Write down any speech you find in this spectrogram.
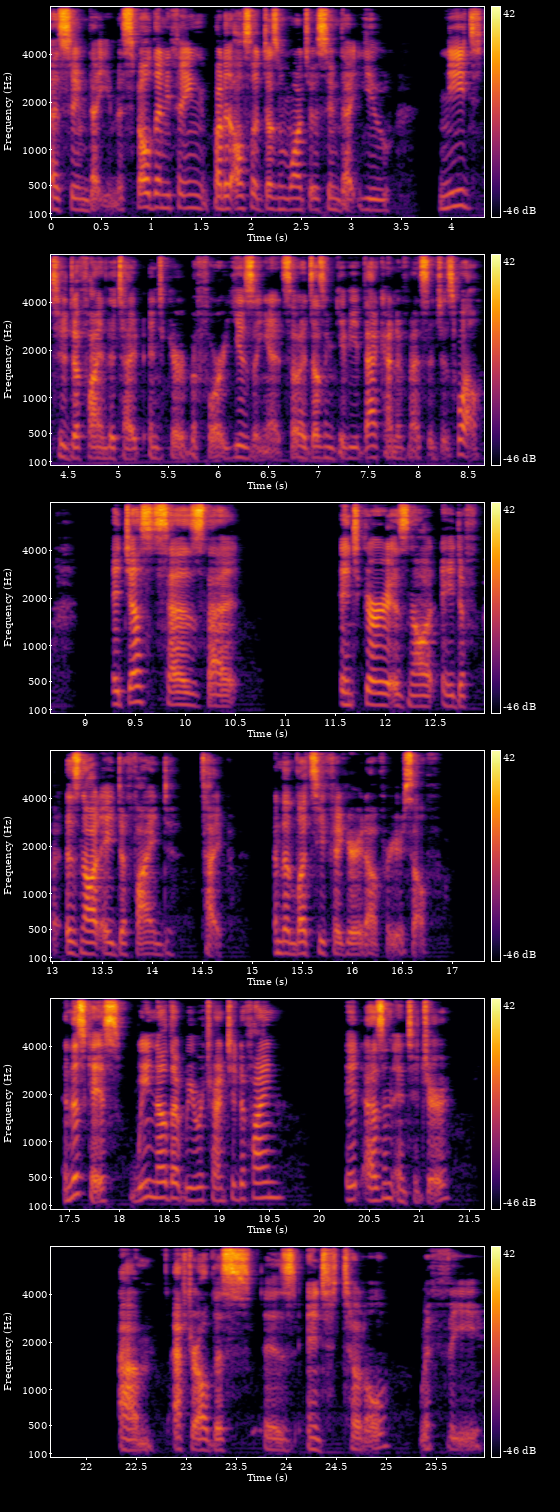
assume that you misspelled anything, but it also doesn't want to assume that you need to define the type integer before using it, so it doesn't give you that kind of message as well. It just says that integer is not a is not a defined type, and then lets you figure it out for yourself. In this case, we know that we were trying to define it as an integer. Um, after all, this is int total with the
